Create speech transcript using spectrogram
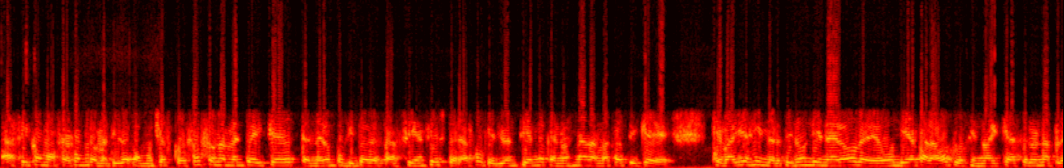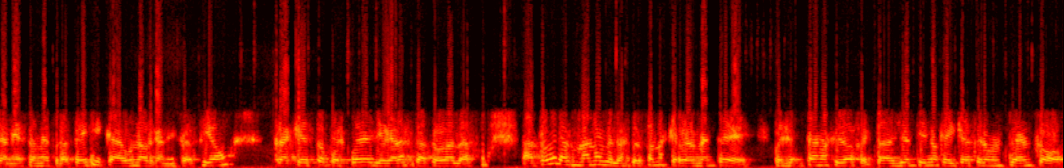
así como se ha comprometido con muchas cosas, solamente hay que tener un poquito de paciencia y esperar, porque yo entiendo que no es nada más así que, que vayas a invertir un dinero de un día para otro, sino hay que hacer una planeación estratégica, una organización para que esto pues pueda llegar hasta todas las a todas las manos de las personas que realmente pues han sido afectadas. Yo entiendo que hay que hacer un censo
